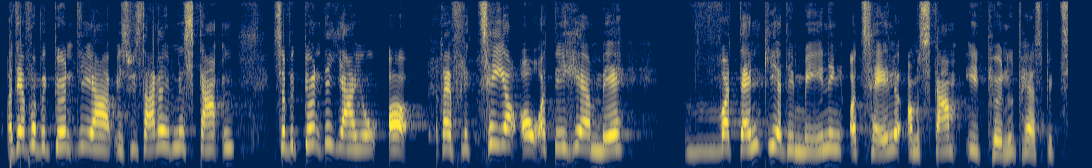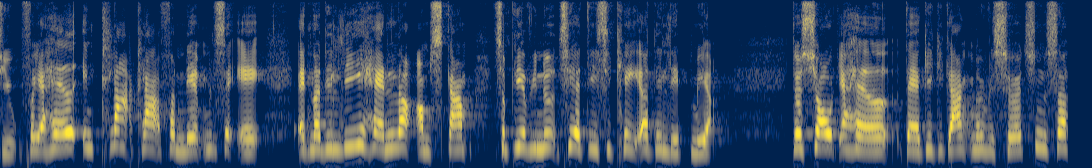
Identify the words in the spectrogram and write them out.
Og derfor begyndte jeg, hvis vi starter lidt med skammen, så begyndte jeg jo at reflektere over det her med, hvordan giver det mening at tale om skam i et kønnet perspektiv? For jeg havde en klar, klar fornemmelse af, at når det lige handler om skam, så bliver vi nødt til at dissekere det lidt mere. Det var sjovt, jeg havde, da jeg gik i gang med researchen, så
